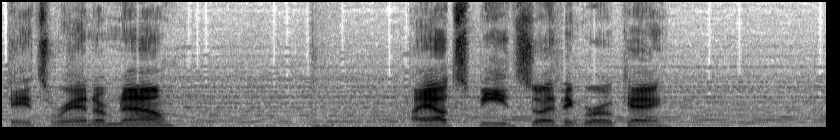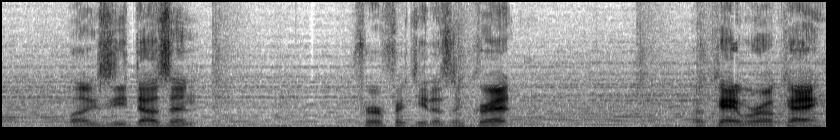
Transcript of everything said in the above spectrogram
Okay, it's random now. I outspeed, so I think we're okay. He doesn't... Perfect, he doesn't crit. Okay, we're okay.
